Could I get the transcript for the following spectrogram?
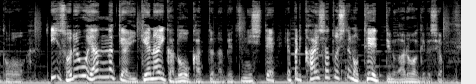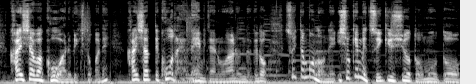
と、それをやんなきゃいけないかどうかっていうのは別にして、やっぱり会社としての体っていうのがあるわけですよ。会社はこうあるべきとかね、会社ってこうだよね、みたいなのがあるんだけど、そういったものをね、一生懸命追求しようと思うと、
